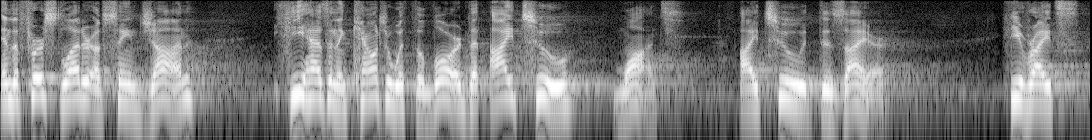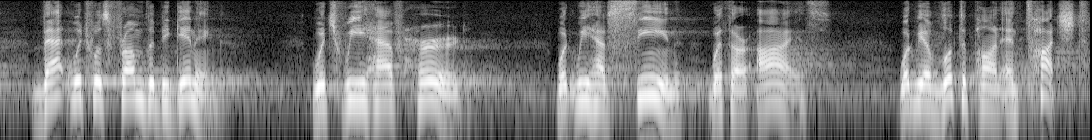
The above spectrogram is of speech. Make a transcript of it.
In the first letter of St. John, he has an encounter with the Lord that I too want. I too desire. He writes, That which was from the beginning, which we have heard, what we have seen with our eyes, what we have looked upon and touched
